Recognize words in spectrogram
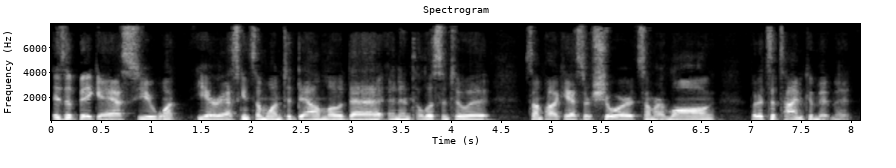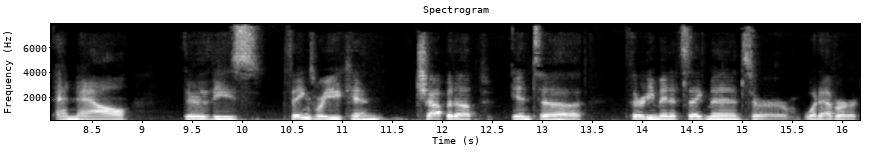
is a big ask. You want you're asking someone to download that and then to listen to it. Some podcasts are short, some are long, but it's a time commitment. And now there are these things where you can chop it up into 30 minute segments or whatever,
